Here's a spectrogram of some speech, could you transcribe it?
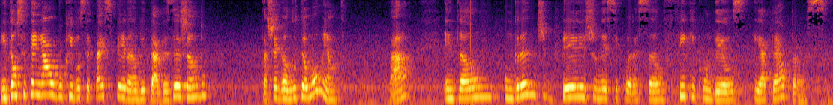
Então, se tem algo que você está esperando e está desejando, está chegando o teu momento, tá? Então, um grande beijo nesse coração. Fique com Deus e até a próxima.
